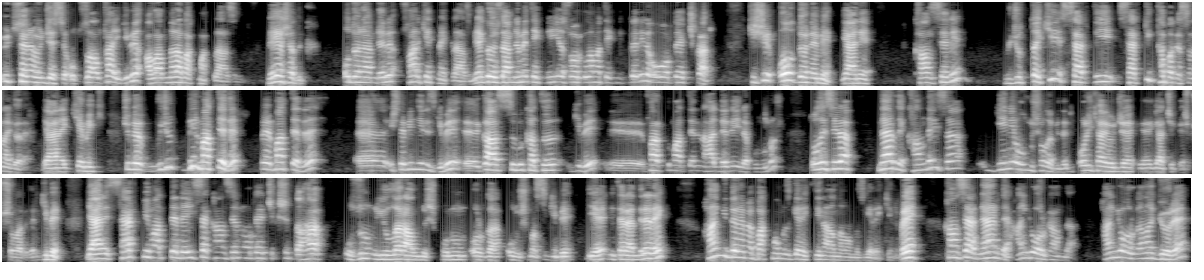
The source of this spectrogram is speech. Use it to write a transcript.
3 sene öncesi, 36 ay gibi alanlara bakmak lazım. Ne yaşadık? O dönemleri fark etmek lazım. Ya gözlemleme tekniği ya sorgulama teknikleriyle o ortaya çıkar. Kişi o dönemi yani kanserin vücuttaki sertliği, sertlik tabakasına göre yani kemik çünkü vücut bir maddedir ve maddede e, işte bildiğiniz gibi e, gaz, sıvı, katı gibi e, farklı maddenin halleriyle bulunur. Dolayısıyla nerede kandaysa yeni olmuş olabilir. 12 ay önce e, gerçekleşmiş olabilir gibi. Yani sert bir maddedeyse kanserin ortaya çıkışı daha uzun yıllar almış bunun orada oluşması gibi diye nitelendirerek hangi döneme bakmamız gerektiğini anlamamız gerekir. Ve kanser nerede, hangi organda, hangi organa göre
